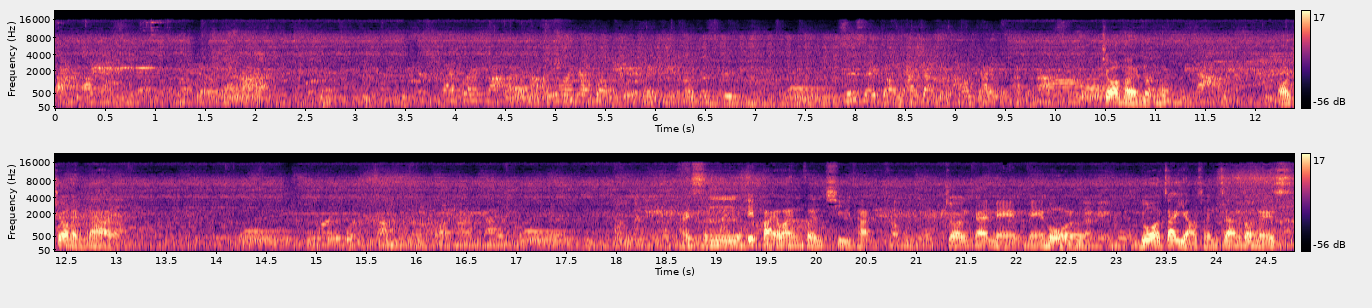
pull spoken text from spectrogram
大大公司的，那被我拉大。开关大还好，因为像这种你也可以接受，就是吃水饺加酱油，然后加一点那个大汁，就很就很大了。哦，就很辣了。因为如果是上次的话，它应该会说还是一百万分气台，差不多，就应该没没货了。如果再咬成这样都没死，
